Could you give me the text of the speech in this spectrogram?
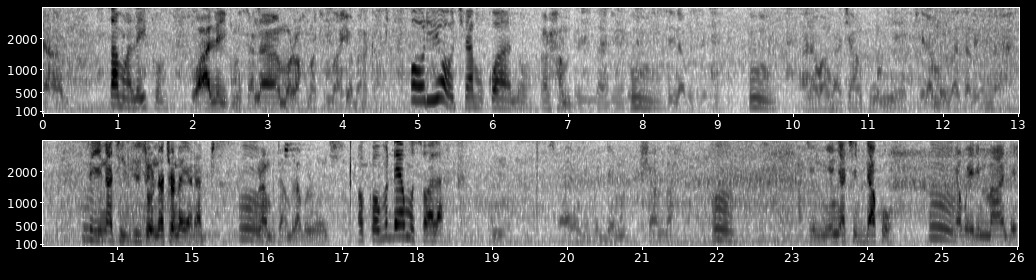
naam. Salaamu alaikum. Waalaikum salamu warahmatullahi wabarakatu oliyo otya mukwano alhamdulillah ndi bulungi siina buzibu Mm. ana wange akyankuumye era mwebaza byonna siina kintu kyonna kyonna ya rabbi obulamu butambula bulungi ok ovuddeyo muswala swalayo ngivuddemu inshallah. Mm. kati nyenya kiddako Mm. nga bweri mande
